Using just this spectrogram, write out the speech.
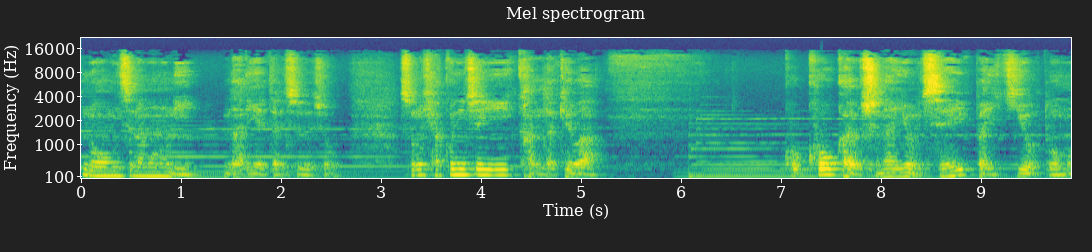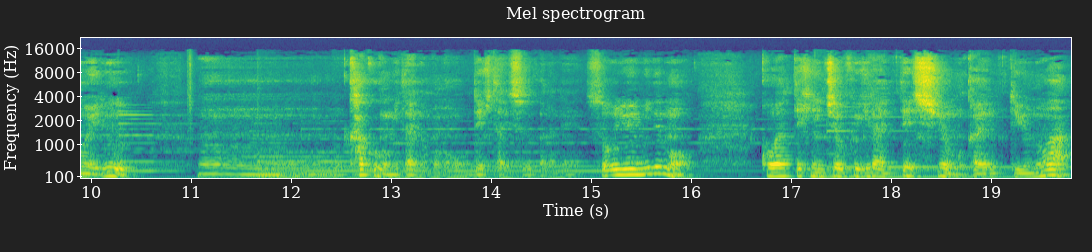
ごく濃密なものになり得たりするでしょ？その100日間だけはこう後悔をしないように精一杯生きようと思えるうん覚悟みたいなものもできたりするからね。そういう意味でもこうやって日にちを区切られて死を迎えるっていうのは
